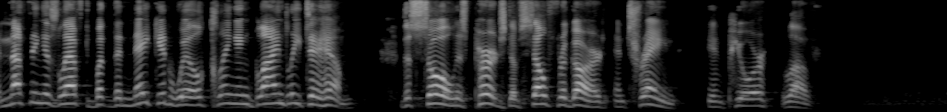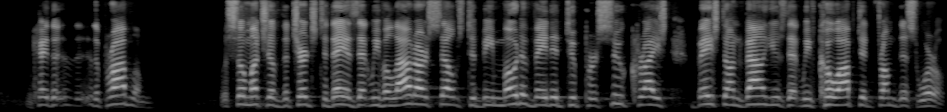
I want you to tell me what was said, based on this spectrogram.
and nothing is left but the naked will clinging blindly to Him the soul is purged of self regard and trained in pure love. Okay, the, the problem with so much of the church today is that we've allowed ourselves to be motivated to pursue Christ based on values that we've co opted from this world.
